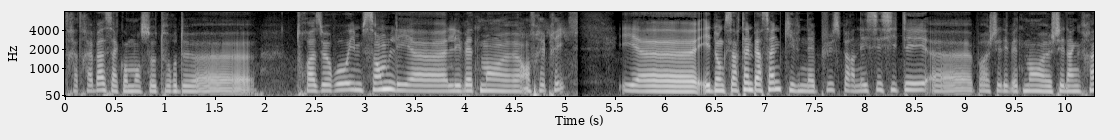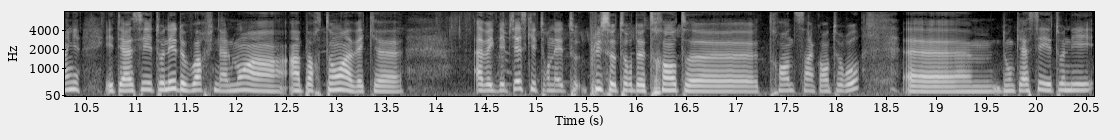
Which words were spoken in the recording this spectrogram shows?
très très bas. Ça commence autour de 3 euros, il me semble, les, les vêtements en friperie. Et, donc certaines personnes qui venaient plus par nécessité pour acheter des vêtements chez Dingue étaient assez étonnées de voir finalement un, important avec avec des pièces qui tournaient plus autour de 30, 30 50 euros. Euh, donc assez étonné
